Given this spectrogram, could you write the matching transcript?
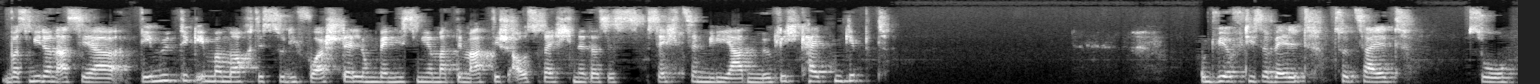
was mir dann auch sehr demütig immer macht, ist so die Vorstellung, wenn ich es mir mathematisch ausrechne, dass es 16 Milliarden Möglichkeiten gibt. Und wir auf dieser Welt zurzeit so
